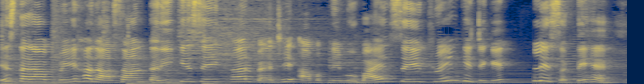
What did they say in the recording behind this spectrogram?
इस तरह बेहद आसान तरीके से घर बैठे आप अपने मोबाइल से ट्रेन की टिकट ले सकते हैं।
